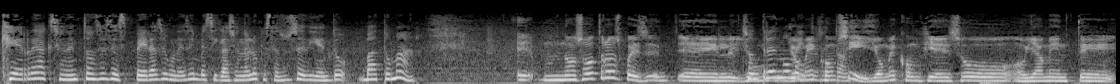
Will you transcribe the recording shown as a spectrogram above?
¿qué reacción entonces espera según esa investigación de lo que está sucediendo va a tomar? Eh, nosotros, pues, eh, yo, yo, me, sí, yo me confieso, obviamente,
